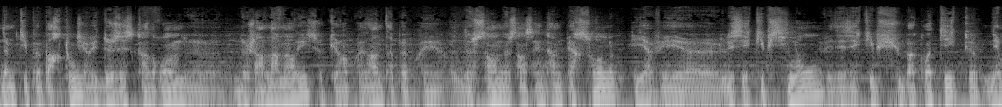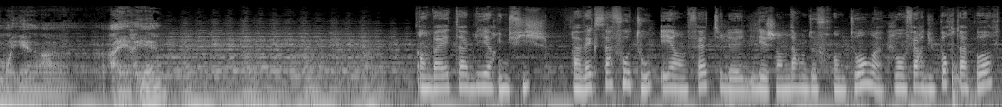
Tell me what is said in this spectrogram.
d'un petit peu partout. Il y avait deux escadrons de, gendarmerie, ce qui représente à peu près 200-250 personnes. Il y avait les équipes sinon, il y avait des équipes subaquatiques, des moyens aériens. On va établir une fiche avec sa photo. Et en fait le- les gendarmes de Fronton vont faire du porte-à-porte.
